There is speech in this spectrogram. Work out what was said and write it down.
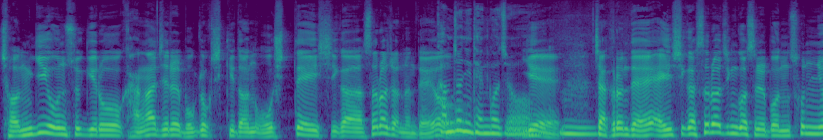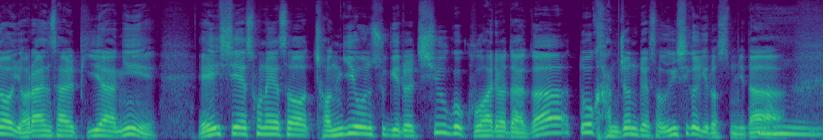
전기 온수기로 강아지를 목욕시키던 50대 A 씨가 쓰러졌는데요. 감전이 된 거죠. 예. 음. 자, 그런데 A 씨가 쓰러진 것을 본 손녀 11살 비양이 A 씨의 손에서 전기 온수기를 치우고 구하려다가 또 감전돼서 의식을 잃었습니다. 음.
